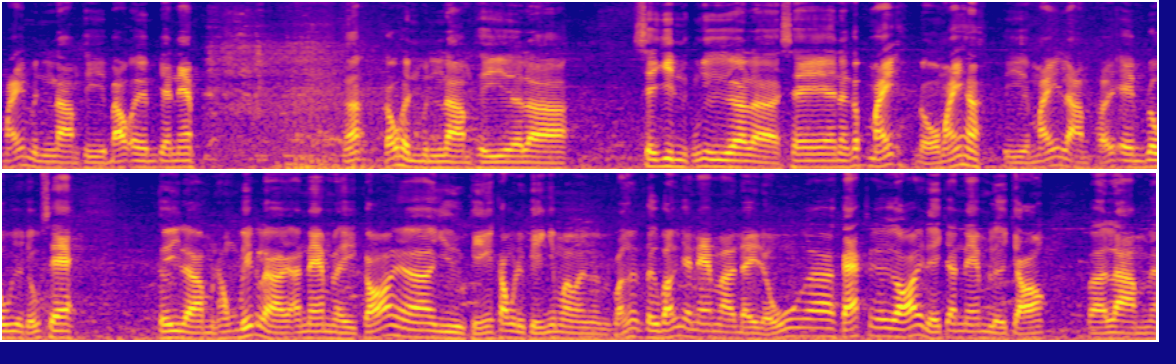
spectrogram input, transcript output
Máy mình làm thì bao êm cho anh em. Đó cấu hình mình làm thì là xe zin cũng như à, là xe nâng cấp máy, độ máy ha. Thì máy làm phải em ru cho chủ xe. Tuy là mình không biết là anh em này có à, nhiều điều kiện hay không điều kiện, nhưng mà mình vẫn tư vấn cho anh em là đầy đủ à, các cái gói để cho anh em lựa chọn và làm mỹ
